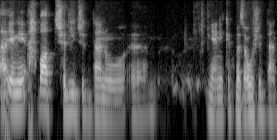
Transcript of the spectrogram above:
يعني إحباط شديد جدا و يعني كنت مزعوج جدا.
